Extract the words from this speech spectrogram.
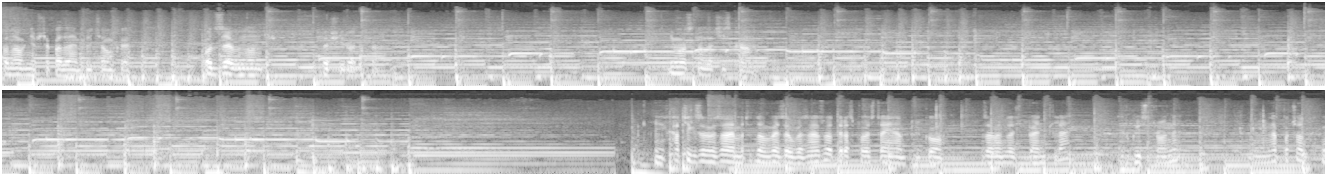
Ponownie przekładamy plecionkę od zewnątrz do środka. I mocno zaciskamy Haczyk zawiązałem metodą węzeł bez węzła, teraz pozostaje nam tylko zawiązać pętlę z drugiej strony. Na początku,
